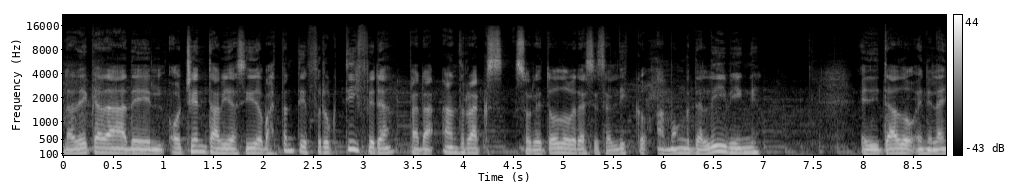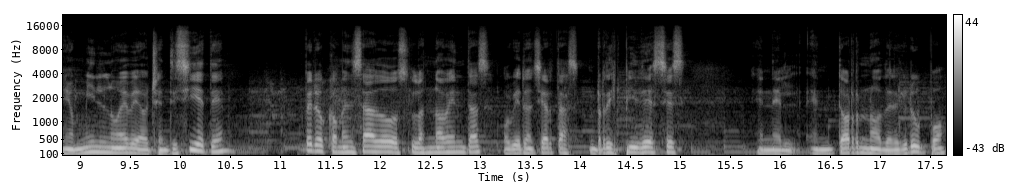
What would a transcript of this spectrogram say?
La década del 80 había sido bastante fructífera para Anthrax, sobre todo gracias al disco Among the Living, editado en el año 1987, pero comenzados los 90 hubieron ciertas rispideces en el entorno del grupo,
